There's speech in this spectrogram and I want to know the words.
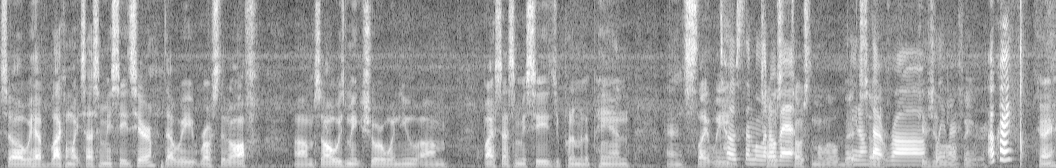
So we have black and white sesame seeds here that we roasted off. Um, so always make sure when you um, buy sesame seeds, you put them in a pan and slightly toast them a little toast, bit. Toast them a little bit. You know so that raw gives you a little flavor. Okay. Okay.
